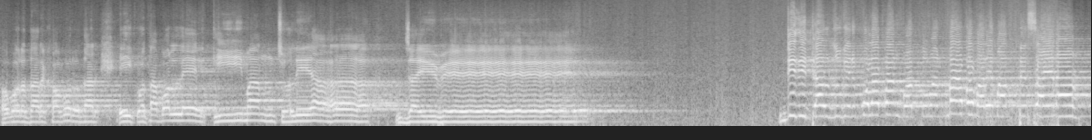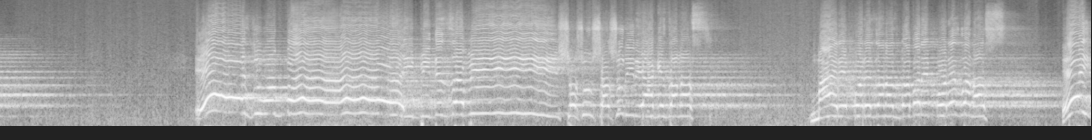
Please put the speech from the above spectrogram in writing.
খবরদার খবরদার, এই কথা বললে ইমান চলিয়া যাইবে। ডিজিটাল যুগের পোলাপান বর্তমান মা বাবারে মানতে চায় না। এ যুবক ভাই, বিদেশ যাবি, শ্বশুর শাশুড়িরে আগে জানাস, মায়েরে পরে জানাস, বাবারে পরে জানাস। এই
